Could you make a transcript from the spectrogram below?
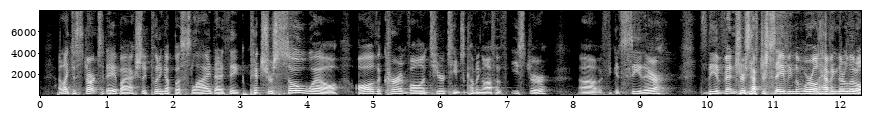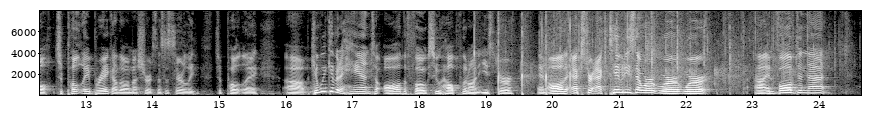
I'd like to start today by actually putting up a slide that I think pictures so well all the current volunteer teams coming off of Easter. Um, if you could see there, it's the Avengers after saving the world having their little Chipotle break, although I'm not sure it's necessarily Chipotle. Um, can we give it a hand to all the folks who helped put on Easter and all the extra activities that were, were, were uh, involved in that?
